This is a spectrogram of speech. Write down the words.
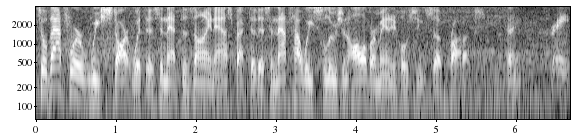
so that's where we start with this, in that design aspect of this, and that's how we solution all of our managed hosting uh, products, okay? Great.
